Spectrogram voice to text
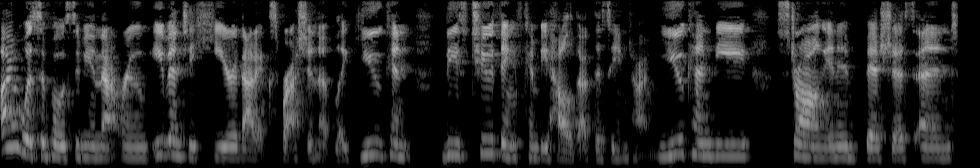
I was supposed to be in that room, even to hear that expression of like, you can, these two things can be held at the same time. You can be strong and ambitious and,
